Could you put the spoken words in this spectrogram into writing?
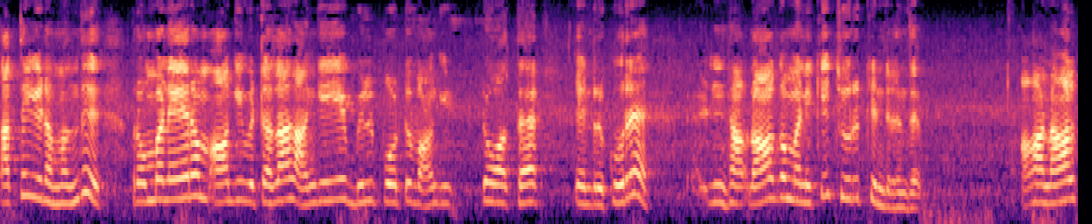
அத்தையிடம் வந்து ரொம்ப நேரம் ஆகிவிட்டதால் அங்கேயே பில் போட்டு வாங்கிட்டோம் அத்தை என்று கூற நாகமணிக்கு சுருக்கின்றிருந்தது. ஆனால்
